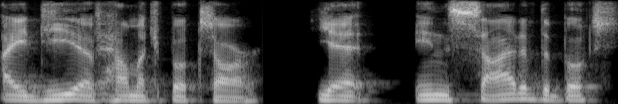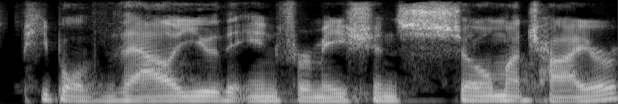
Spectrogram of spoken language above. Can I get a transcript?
idea of how much books are. Yet inside of the books, people value the information so much higher.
